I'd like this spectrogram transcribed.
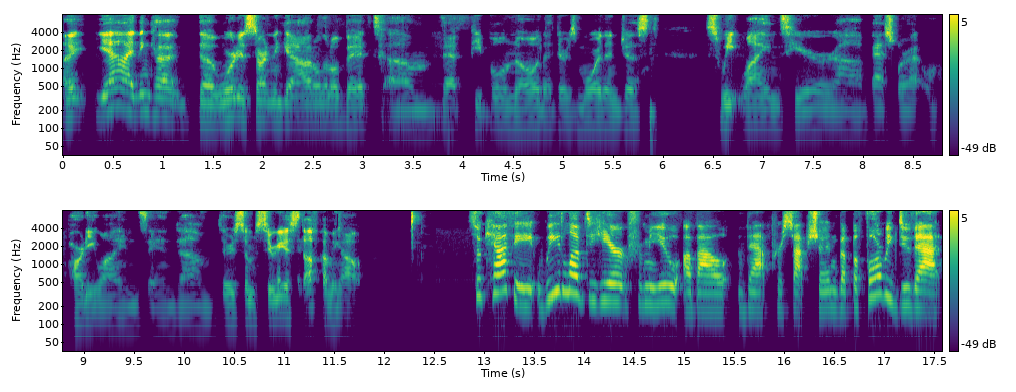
I, yeah, I think uh, the word is starting to get out a little bit um, that people know that there's more than just sweet wines here, uh, bachelorette party wines, and um, there's some serious stuff coming out. So, Kathy, we'd love to hear from you about that perception. But before we do that,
